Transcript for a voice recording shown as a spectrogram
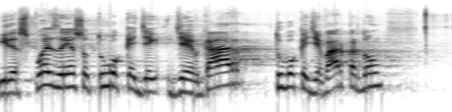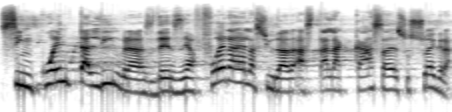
Y después de eso tuvo que llegar, tuvo que llevar, perdón, 50 libras desde afuera de la ciudad hasta la casa de su suegra.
